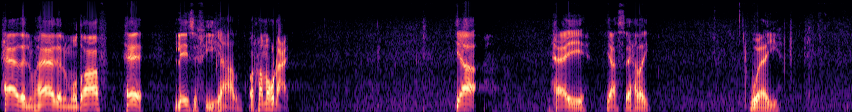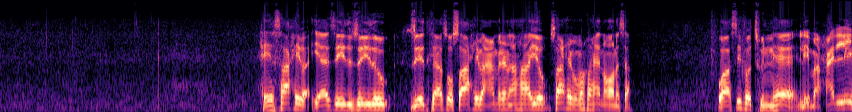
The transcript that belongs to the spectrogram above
Haada almudaaf hee laysa fiihi al warkaa ma ku dhacay yaa haye yaa seexday waaye haye saaxiba yaa zaydu zaydow zaydkaasoo saaxiba camrin ahaayo saaxiba marka maxay noqonaysaa waa sifatun hee limaxalli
